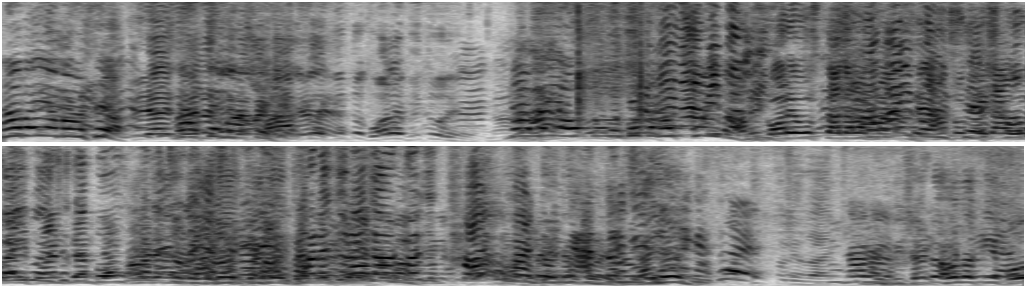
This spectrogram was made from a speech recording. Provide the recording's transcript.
না ভাই আমার আছে মারতে মারতে কিন্তু ঘরে ভিতরে। না ভাই ও তো আমি ঘরে ওস্তাদ আমার মারছে সবাই বলছে যে বউ ঘরে চলে ঘরে চলে যাওয়ার পর খাও মারবে না না। বিষয়টা হলো কি বউ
